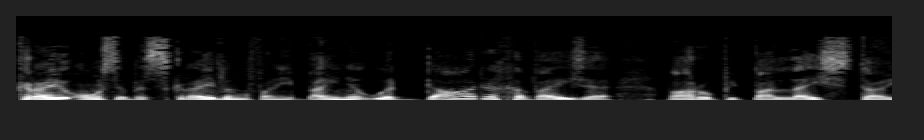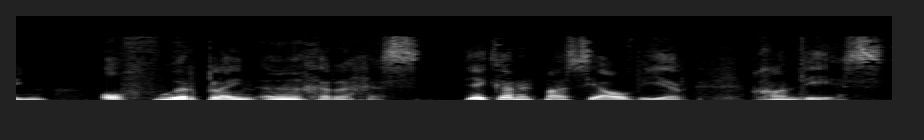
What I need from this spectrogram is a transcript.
kry ons 'n beskrywing van die byne oordadige wyse waarop die paleistuin of voorplein ingerig is. Jy kan dit maar self weer gaan lees.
